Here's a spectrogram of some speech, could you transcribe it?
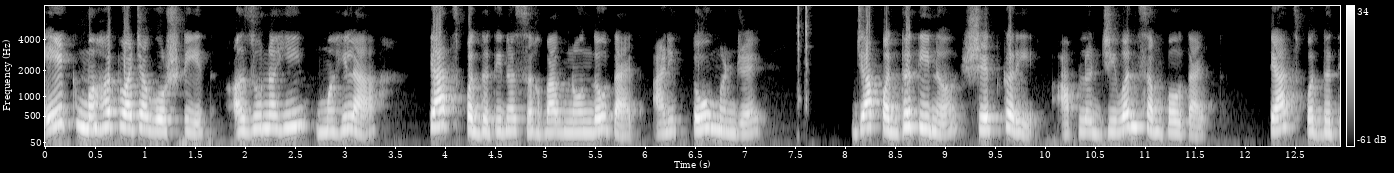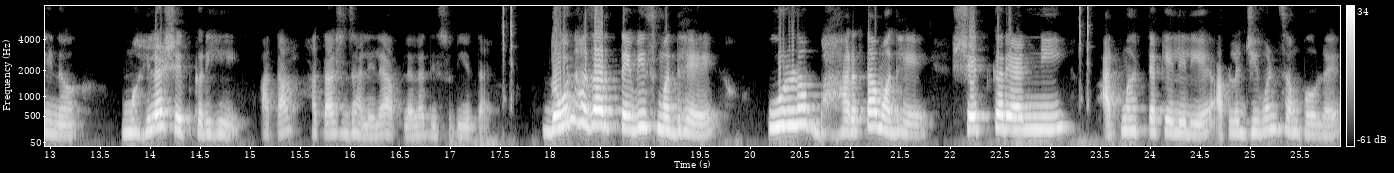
एक महत्त्वाच्या गोष्टीत अजूनही महिला त्याच पद्धतीनं सहभाग नोंदवतायत आणि तो म्हणजे ज्या पद्धतीनं शेतकरी आपलं जीवन संपवतायत त्याच पद्धतीनं महिला शेतकरीही आता हताश झालेल्या आपल्याला दिसून येत आहे दोन हजार तेवीसमध्ये पूर्ण भारतामध्ये शेतकऱ्यांनी आत्महत्या केलेली आहे आपलं जीवन संपवलंय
